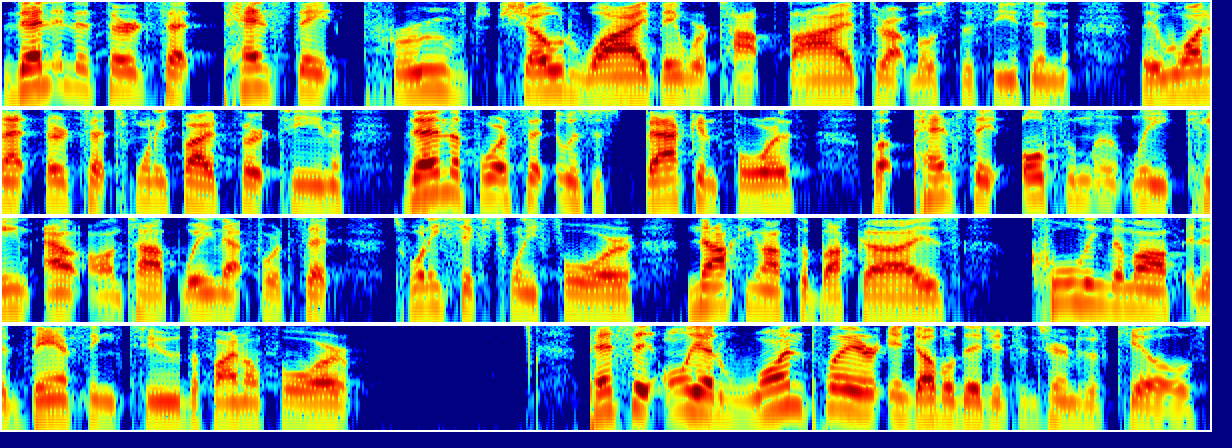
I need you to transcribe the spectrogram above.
Then in the third set, Penn State proved, showed why they were top five throughout most of the season. They won that third set 25 13. Then the fourth set, it was just back and forth, but Penn State ultimately came out on top, winning that fourth set 26 24, knocking off the Buckeyes, cooling them off, and advancing to the Final Four. Penn State only had one player in double digits in terms of kills,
